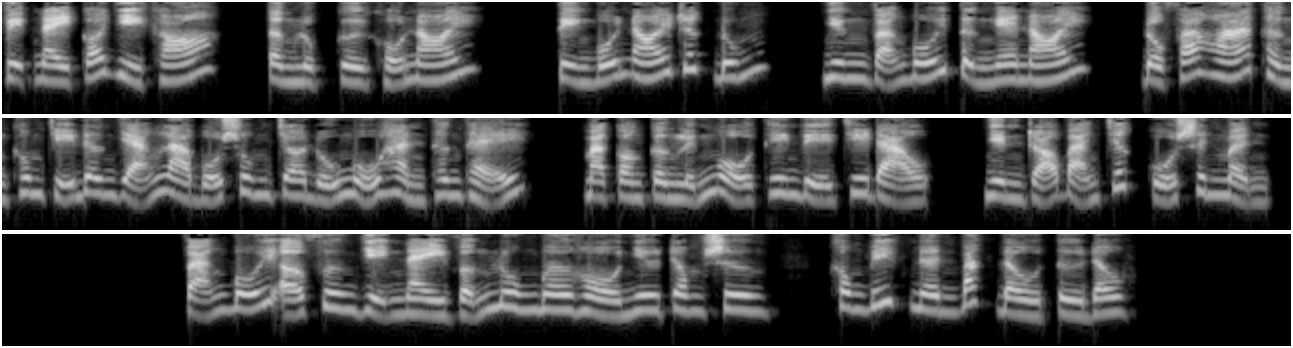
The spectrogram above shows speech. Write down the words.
Việc này có gì khó, Tần Lục cười khổ nói, tiền bối nói rất đúng, nhưng vãn bối từng nghe nói, đột phá hóa thần không chỉ đơn giản là bổ sung cho đủ ngũ hành thân thể, mà còn cần lĩnh ngộ thiên địa chi đạo, nhìn rõ bản chất của sinh mệnh. Vãn bối ở phương diện này vẫn luôn mơ hồ như trong sương, không biết nên bắt đầu từ đâu.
